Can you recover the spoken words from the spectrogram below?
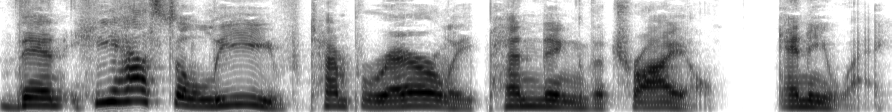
then he has to leave temporarily pending the trial anyway.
